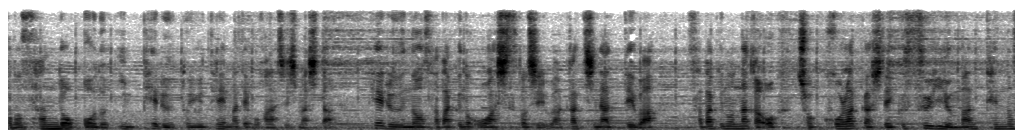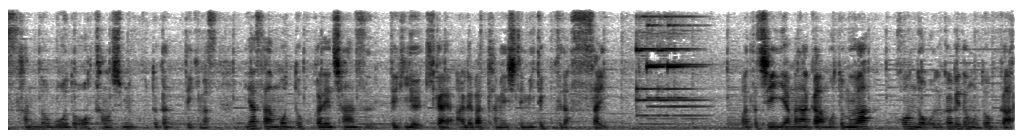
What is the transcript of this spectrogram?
下のサンドボード in ペルーというテーマでお話ししました。ペルーの砂漠のオアシス都市ワカチナでは砂漠の中を直行落下していくスリル満点のサンドボードを楽しむことができます。皆さんもどこかでチャンスできる機会あれば試してみてください。私山中元夢は今度お出かけでもどっか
